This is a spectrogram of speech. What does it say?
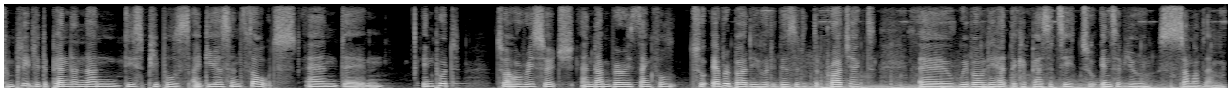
completely dependent on these people's ideas and thoughts and um, input to our research, and I'm very thankful to everybody who visited the project. Uh, we've only had the capacity to interview some of them.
